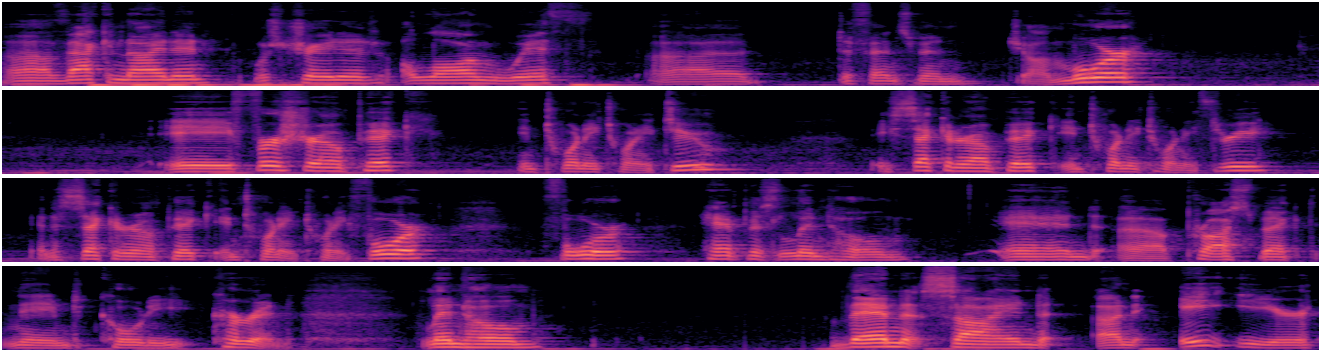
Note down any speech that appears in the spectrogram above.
Uh, was traded along with uh, defenseman John Moore, a first round pick in 2022, a second round pick in 2023, and a second round pick in 2024 for Hampus Lindholm and a prospect named Cody Curran. Lindholm then signed an eight year,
